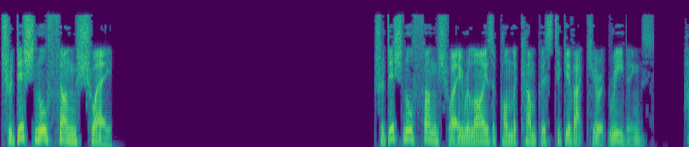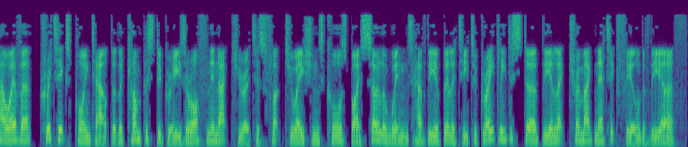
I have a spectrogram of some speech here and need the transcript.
Traditional feng shui. Traditional feng shui relies upon the compass to give accurate readings. However, critics point out that the compass degrees are often inaccurate as fluctuations caused by solar winds have the ability to greatly disturb the electromagnetic field of the Earth.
